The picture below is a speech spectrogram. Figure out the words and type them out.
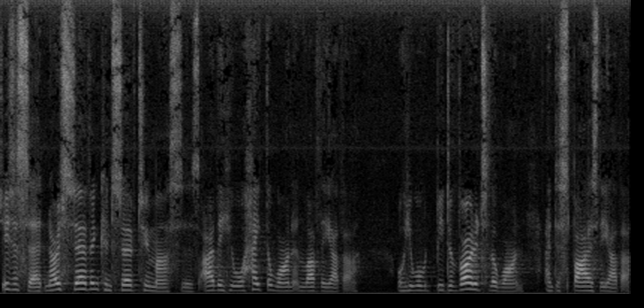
Jesus said, No servant can serve two masters. Either he will hate the one and love the other, or he will be devoted to the one and despise the other.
